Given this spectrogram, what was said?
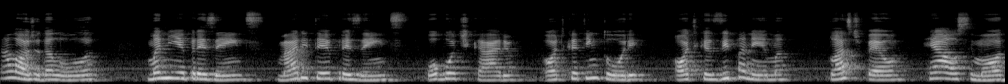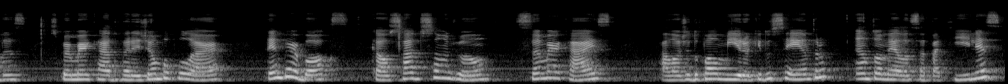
a Loja da Lola, Mania Presentes, Marité Presentes, O Boticário, Ótica Tintore, Óticas Ipanema, Plastipel, Realce Modas, Supermercado Varejão Popular, Temperbox, Calçado São João, Summer Cais, a loja do Palmiro aqui do centro Antonella Sapatilhas,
